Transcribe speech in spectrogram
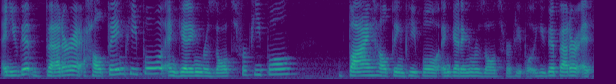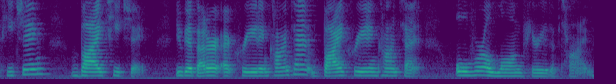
And you get better at helping people and getting results for people by helping people and getting results for people. You get better at teaching by teaching. You get better at creating content by creating content over a long period of time.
